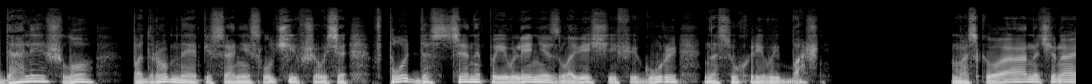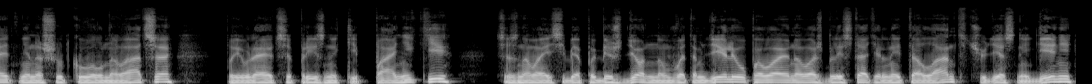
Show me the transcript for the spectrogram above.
Далее шло подробное описание случившегося, вплоть до сцены появления зловещей фигуры на Сухаревой башне. Москва начинает не на шутку волноваться, появляются признаки паники. Сознавая себя побежденным в этом деле, уповаю на ваш блистательный талант, чудесный гений.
